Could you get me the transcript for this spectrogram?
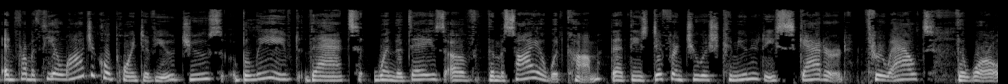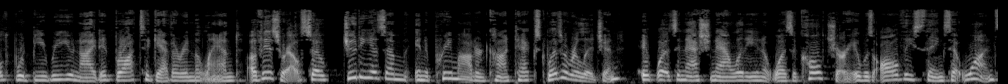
And from a theological point of view, Jews believed that when the days of the Messiah would come, that these different Jewish communities scattered throughout the world would be reunited, brought together in the land of Israel. So Judaism in a pre-modern context was a religion, it was a nationality, and it was a culture. It was all these things at once.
